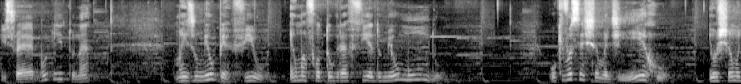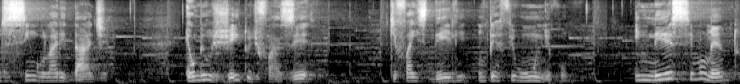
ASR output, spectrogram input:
Isso é bonito, né? Mas o meu perfil é uma fotografia do meu mundo. O que você chama de erro, eu chamo de singularidade. É o meu jeito de fazer que faz dele um perfil único. E nesse momento,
